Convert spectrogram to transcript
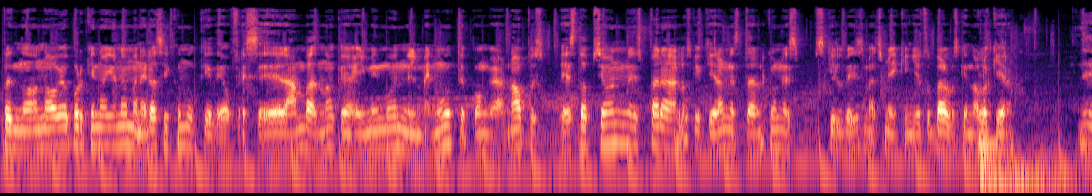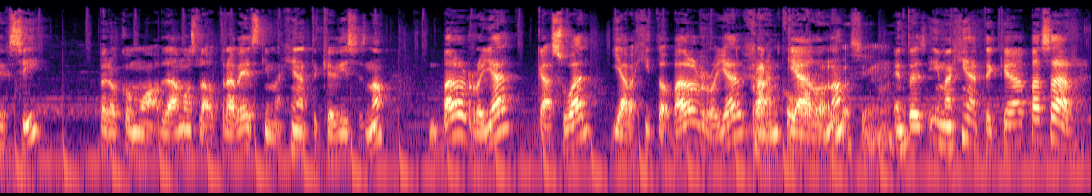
pues no, no veo por qué no hay una manera así como que de ofrecer ambas, ¿no? Que ahí mismo en el menú te ponga, no, pues esta opción es para los que quieran estar con skill-based matchmaking y esto para los que no lo quieran. Eh, sí, pero como hablábamos la otra vez, que imagínate que dices, ¿no? Battle Royale casual y abajito Battle Royale rankeado, ¿no? Entonces, imagínate qué va a pasar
